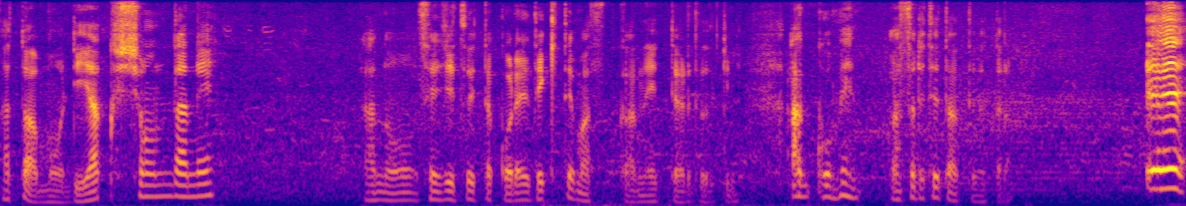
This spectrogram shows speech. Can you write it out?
あとはもうリアクションだね。あの、先日言ったこれできてますかねって言われた時に、あ、ごめん、忘れてたってなったら、え？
